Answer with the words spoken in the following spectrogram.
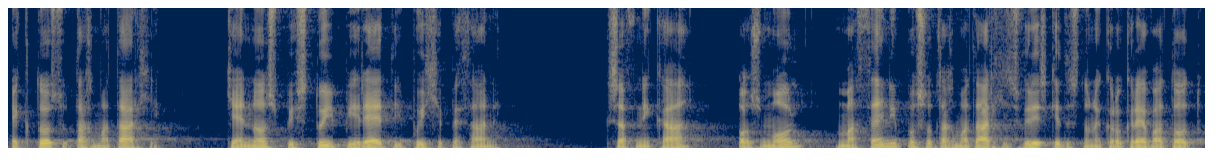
εκτός του ταγματάρχη και ενός πιστού υπηρέτη που είχε πεθάνει. Ξαφνικά, ο Σμολ μαθαίνει πως ο ταγματάρχης βρίσκεται στο νεκροκρέβατό του.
